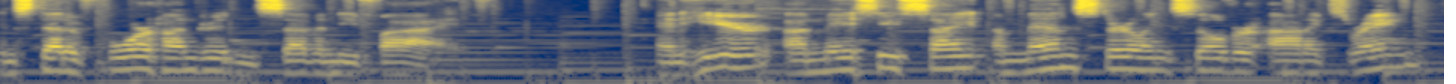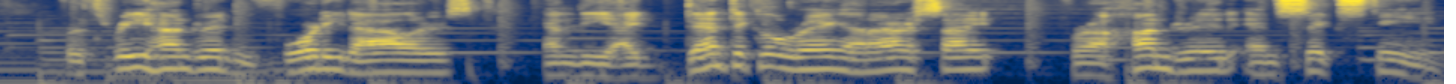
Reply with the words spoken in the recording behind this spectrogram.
instead of 475. And here on Macy's site, a men's sterling silver onyx ring for $340 and the identical ring on our site for 116.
